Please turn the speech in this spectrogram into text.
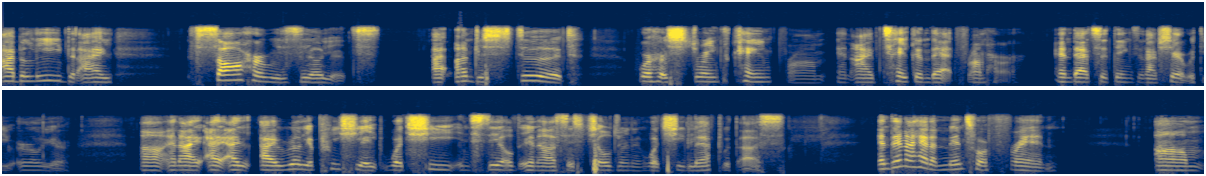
I believe that I saw her resilience. I understood where her strength came from, and I've taken that from her. And that's the things that I've shared with you earlier. Uh, and I, I, I really appreciate what she instilled in us as children and what she left with us. And then I had a mentor friend. Um,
